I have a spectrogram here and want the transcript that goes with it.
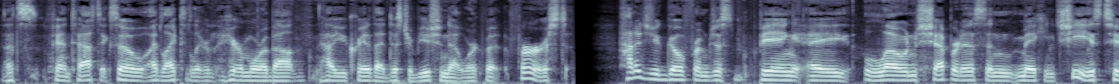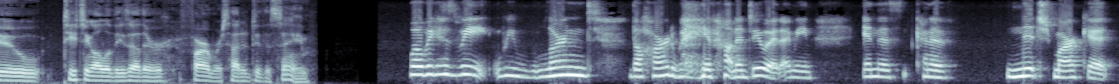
That's fantastic. So I'd like to hear more about how you created that distribution network. But first, how did you go from just being a lone shepherdess and making cheese to teaching all of these other farmers how to do the same? Well, because we we learned the hard way of how to do it. I mean, in this kind of niche market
